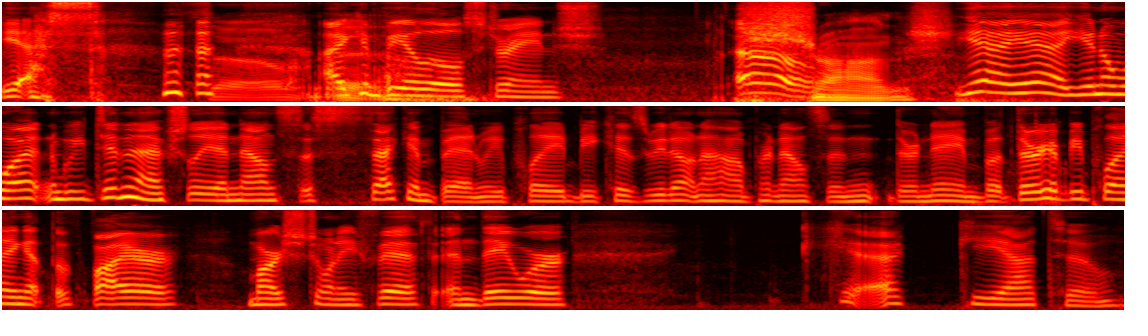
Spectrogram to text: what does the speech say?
Yes. So I can yeah. be a little strange. Oh. Strange. Yeah, yeah. You know what? And we didn't actually announce the second band we played because we don't know how to pronounce the- their name. But they're going to be playing at the Fire March 25th, and they were Kiato.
